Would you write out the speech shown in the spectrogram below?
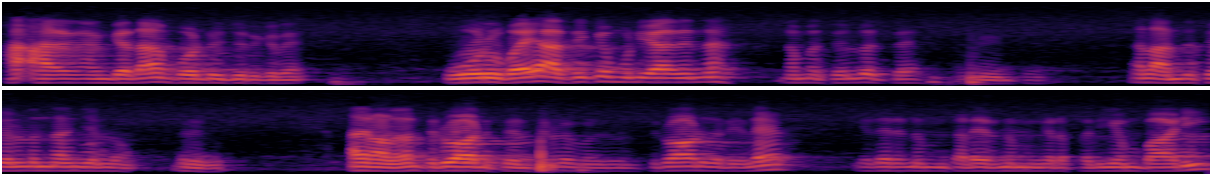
அங்கே தான் போட்டு வச்சிருக்கிறேன். ஒரு பய அசைக்க முடியாதுன்னா நம்ம செல்வத்தை அப்படின்ட்டு. அதனால் அந்த செல்வம் தான் செல்வம் இருக்கு. அதனாலதான் தான் திரு- திருவாடுதுறையில் இடரணும் தலையரணுங்கிற பதியம் பாடி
